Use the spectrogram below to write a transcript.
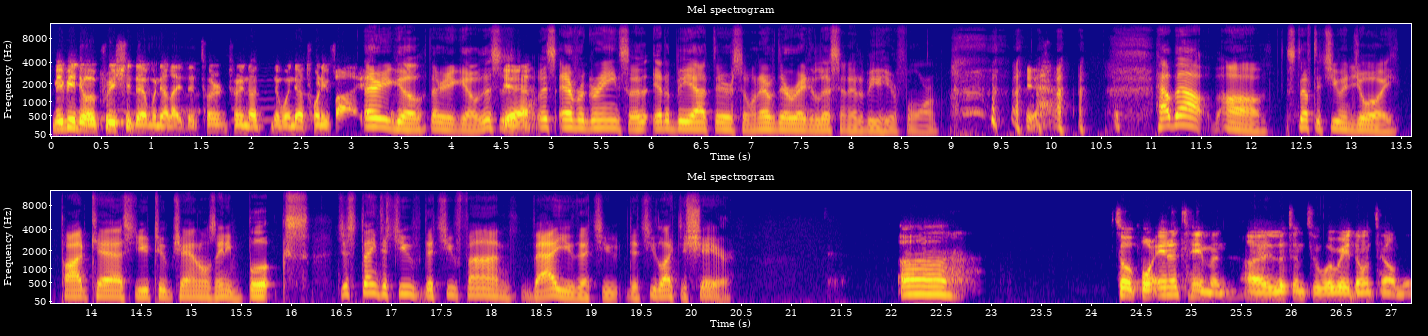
maybe they'll appreciate that when they're like they turn, turn when they're 25. There you go. There you go. This is yeah. It's evergreen, so it'll be out there. So whenever they're ready to listen, it'll be here for them. yeah. How about um, stuff that you enjoy? Podcasts, YouTube channels, any books, just things that you that you find value that you that you like to share? Uh so for entertainment, I listen to Wait Wait Don't Tell Me.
